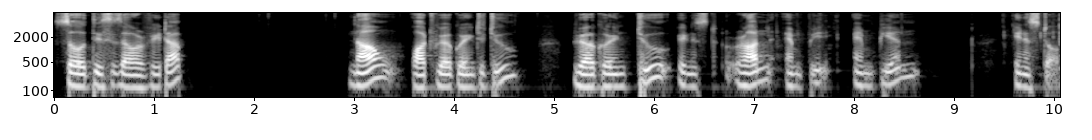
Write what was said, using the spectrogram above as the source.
so this is our Vite app now what we are going to do we are going to run mp npm install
